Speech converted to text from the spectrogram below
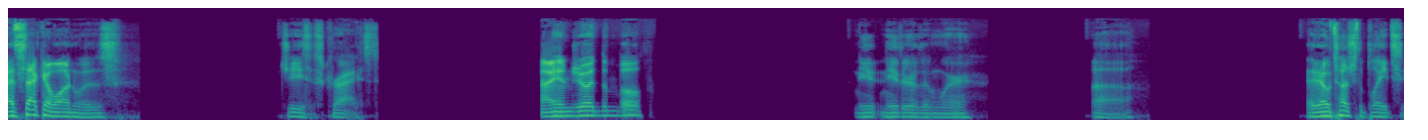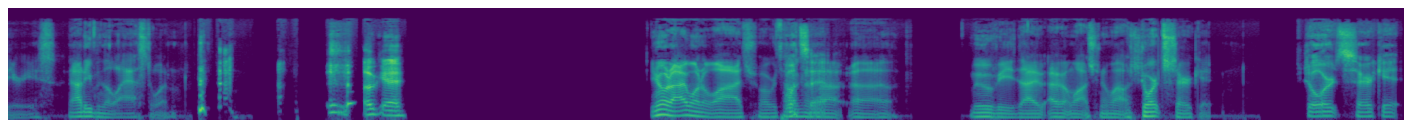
That second one was Jesus Christ. I enjoyed them both. Ne- neither of them were. Uh, they don't touch the Blade series. Not even the last one. okay. You know what I want to watch while we're talking about uh, movies I, I haven't watched in a while? Short Circuit. Short Circuit.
